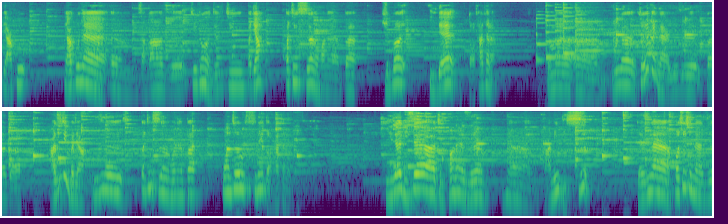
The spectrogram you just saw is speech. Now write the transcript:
亚冠。亚冠呢，嗯，上港是最终成绩是进八强，八进四个辰光呢，被全部现代淘汰脱了。那么，呃，伊个足协杯呢，伊是被搿也是进八强，伊是八进四个辰光呢，被广州富力淘汰脱了。现在联赛的情况呢是，嗯，排名第四，但是呢，好消息呢是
